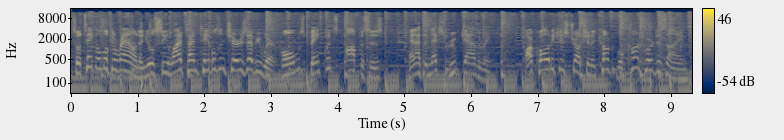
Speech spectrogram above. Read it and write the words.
So take a look around and you'll see Lifetime tables and chairs everywhere homes, banquets, offices, and at the next group gathering. Our quality construction and comfortable contour designs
